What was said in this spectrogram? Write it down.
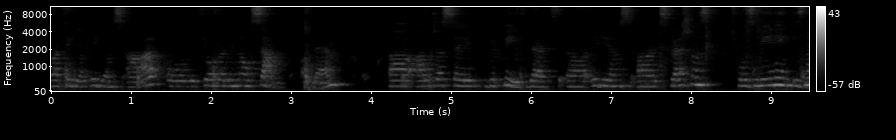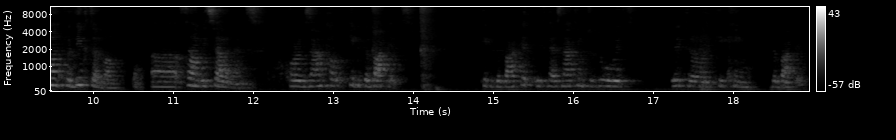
what idiom, idioms are, or that you already know some of them. Uh, I will just say, repeat that uh, idioms are expressions whose meaning is not predictable uh, from its elements. For example, kick the bucket. Kick the bucket, it has nothing to do with literally kicking the bucket.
